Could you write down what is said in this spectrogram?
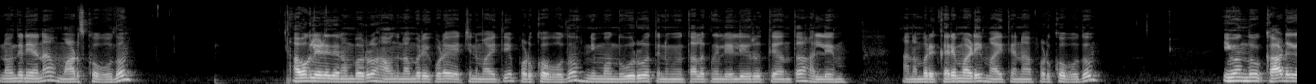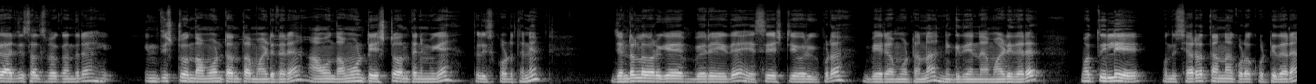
ನೋಂದಣಿಯನ್ನು ಮಾಡಿಸ್ಕೋಬೋದು. ಆವಾಗಲೇ ಹೇಳಿದ ನಂಬರು, ಆ ಒಂದು ನಂಬರಿಗೆ ಕೂಡ ಹೆಚ್ಚಿನ ಮಾಹಿತಿ ಪಡ್ಕೋಬೋದು. ನಿಮ್ಮ ಒಂದು ಊರು ಅಥವಾ ನಿಮ್ಮ ತಾಲೂಕಿನಲ್ಲಿ ಎಲ್ಲಿ ಇರುತ್ತೆ ಅಂತ ಅಲ್ಲಿ ಆ ನಂಬರಿಗೆ ಕರೆ ಮಾಡಿ ಮಾಹಿತಿಯನ್ನು ಪಡ್ಕೋಬೋದು. ಈ ಒಂದು ಕಾರ್ಡ್ಗೆ ಅರ್ಜಿ ಸಲ್ಲಿಸ್ಬೇಕಂದ್ರೆ ಇಂತಿಷ್ಟು ಒಂದು ಅಮೌಂಟ್ ಅಂತ ಮಾಡಿದ್ದಾರೆ. ಆ ಒಂದು ಅಮೌಂಟ್ ಎಷ್ಟು ಅಂತ ನಿಮಗೆ ತಿಳಿಸ್ಕೊಡ್ತೇನೆ. ಜನರಲ್ ಅವರಿಗೆ ಬೇರೆ ಇದೆ ಎಸ್ ಸಿ ಎಸ್ ಟಿ ಅವರಿಗೆ ಕೂಡ ಬೇರೆ ಅಮೌಂಟನ್ನು ನಿಗದಿಯನ್ನು ಮಾಡಿದ್ದಾರೆ. ಮತ್ತು ಇಲ್ಲಿ ಒಂದು ಷರತ್ತನ್ನು ಕೂಡ ಕೊಟ್ಟಿದ್ದಾರೆ.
